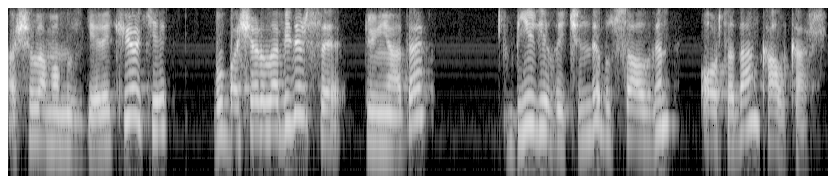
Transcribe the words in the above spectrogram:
aşılamamız gerekiyor ki bu başarılabilirse dünyada bir yıl içinde bu salgın ortadan kalkar.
